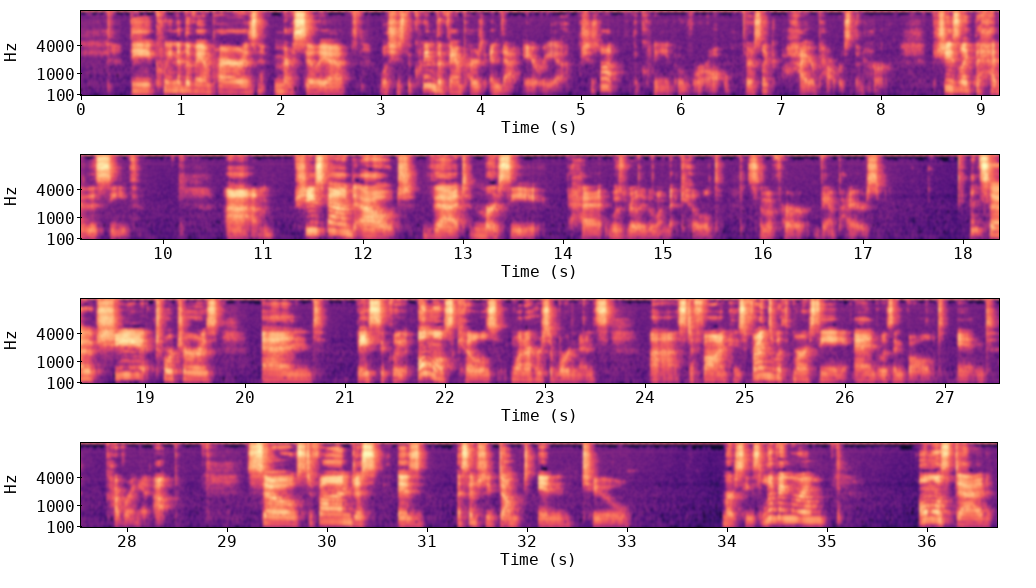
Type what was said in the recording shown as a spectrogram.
The queen of the vampires, Marsilia, well, she's the queen of the vampires in that area. She's not the queen overall. There's like higher powers than her. But she's like the head of the seethe. Um, she's found out that Mercy had, was really the one that killed some of her vampires. And so she tortures and basically almost kills one of her subordinates, uh, Stefan, who's friends with Mercy and was involved in covering it up. So Stefan just is essentially dumped into Mercy's living room, almost dead,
